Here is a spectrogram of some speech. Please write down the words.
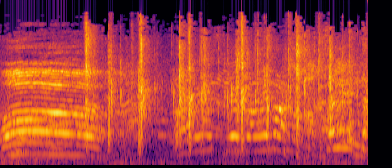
哇！哎呀，試下快啲嘛，快啲打！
